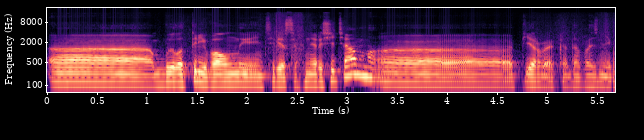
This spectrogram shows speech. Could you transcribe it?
А, было три волны интересов к нейросетям. Первая, когда возник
